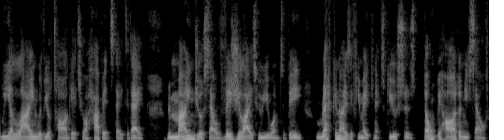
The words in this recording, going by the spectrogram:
realign with your targets, your habits day to day. Remind yourself, visualize who you want to be. Recognize if you're making excuses. Don't be hard on yourself.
